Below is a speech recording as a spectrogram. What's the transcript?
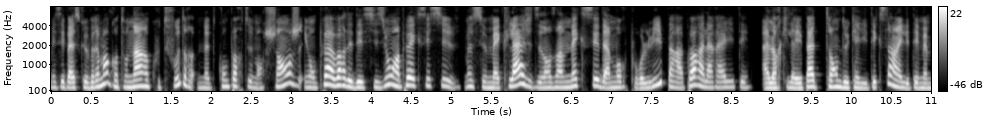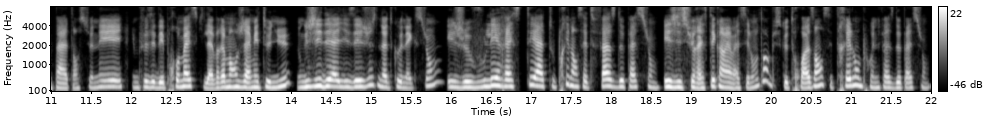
mais c'est parce que vraiment, quand on a un coup de foudre, notre comportement change et on peut avoir des décisions un peu excessives. Moi, ce mec-là, j'étais dans un excès d'amour pour lui par rapport à la réalité. Alors qu'il n'avait pas tant de qualité que ça, hein. il était même pas attentionné, il me faisait des promesses qu'il a vraiment jamais tenues. Donc j'idéalisais juste notre connexion et je voulais rester à tout prix dans cette phase de passion. Et j'y suis restée quand même assez longtemps puisque trois ans, c'est très long pour une phase de passion.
